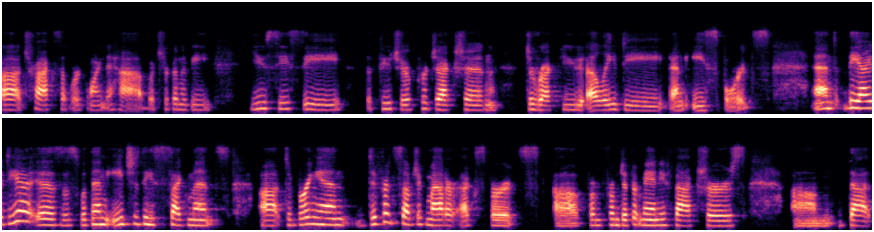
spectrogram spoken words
uh, tracks that we're going to have, which are going to be UCC, the future projection, direct LED, and esports. And the idea is, is within each of these segments uh, to bring in different subject matter experts uh, from, from different manufacturers um, that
